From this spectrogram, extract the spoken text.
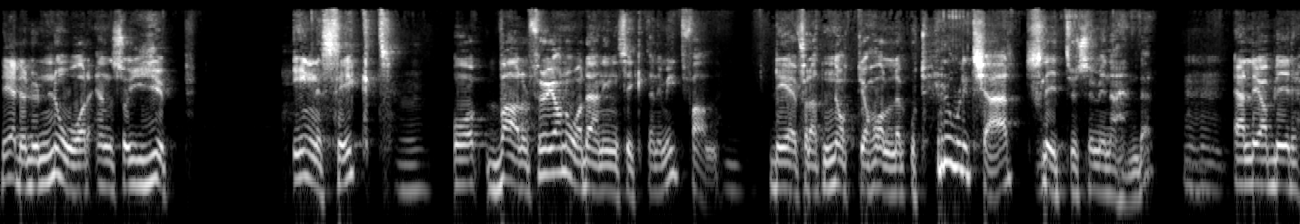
Det är där du når en så djup insikt. Och varför jag når den insikten i mitt fall, det är för att något jag håller otroligt kärt slits ur mina händer. Eller jag blir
